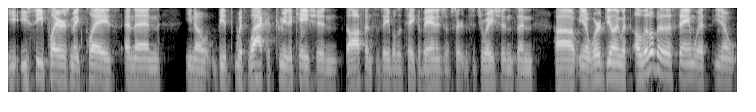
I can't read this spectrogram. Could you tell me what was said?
you, you see players make plays and then you know, be, with lack of communication, the offense is able to take advantage of certain situations. And, uh, you know, we're dealing with a little bit of the same with, you know,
